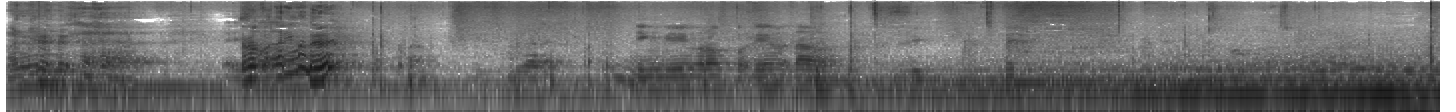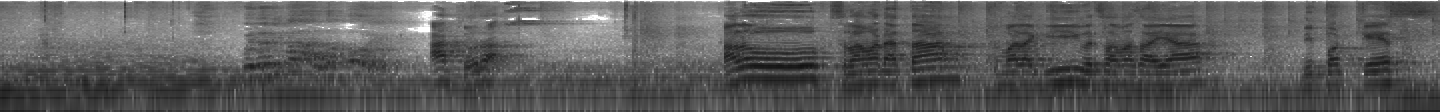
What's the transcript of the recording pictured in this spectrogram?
Rokok tadi mana? Ding dia ngerokok dia nggak tahu. Adora. Halo, selamat datang kembali lagi bersama saya di podcast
